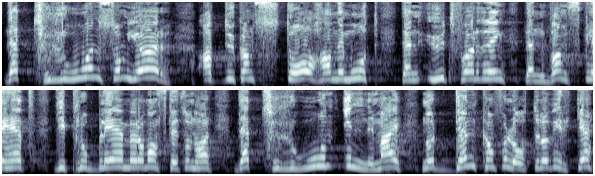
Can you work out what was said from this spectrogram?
Det er troen som gjør at du kan stå han imot den utfordring, den vanskelighet, de problemer og vanskelighet som du har. Det er troen inni meg. Når den kan få lov til å virke,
